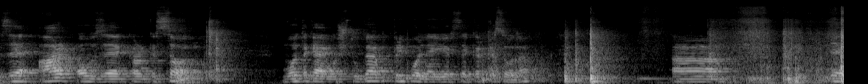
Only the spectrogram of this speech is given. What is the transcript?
The Ark of the Carcassonne. Вот такая вот штука, прикольная версия Каркасона. Uh, the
